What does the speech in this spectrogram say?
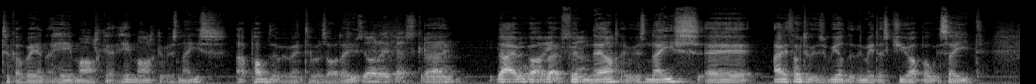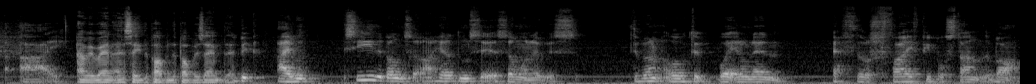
Took our way into Haymarket. Haymarket was nice. That pub that we went to was alright. It was alright, bit scran. Yeah, we got a bit of food in there. It was nice. Uh, I thought it was weird that they made us queue up outside, Aye. and we went inside the pub, and the pub was empty. But I would see the bouncer. I heard them say to someone it was they weren't allowed to let anyone in if there was five people standing at the bar.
